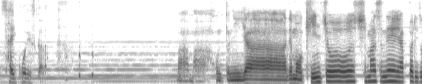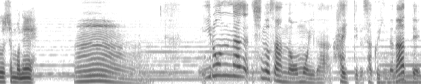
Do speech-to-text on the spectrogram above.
最高ですから。まあまあ、本当に、いやー、でも緊張しますね。やっぱりどうしてもね。うーん。いろんなしのさんの思いが入ってる作品だなって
